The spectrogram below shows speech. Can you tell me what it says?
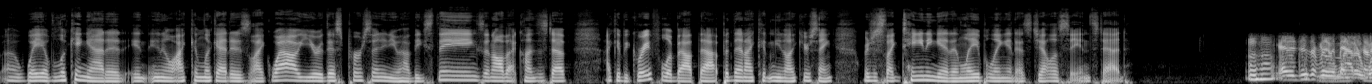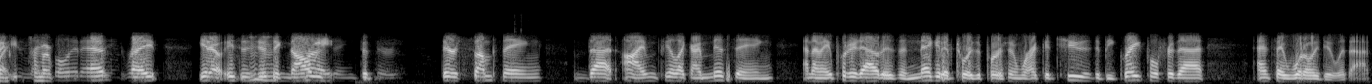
uh, way of looking at it. And, you know, I can look at it as like, wow, you're this person and you have these things and all that kinds of stuff. I could be grateful about that, but then I could, you know, like you're saying, we're just like tainting it and labeling it as jealousy instead. Mm-hmm. And it doesn't really yeah, matter what you label it as, right? You know, it's mm-hmm. just acknowledging right. that there's there's something that I feel like I'm missing, and I may put it out as a negative towards a person where I could choose to be grateful for that and say, what do I do with that?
